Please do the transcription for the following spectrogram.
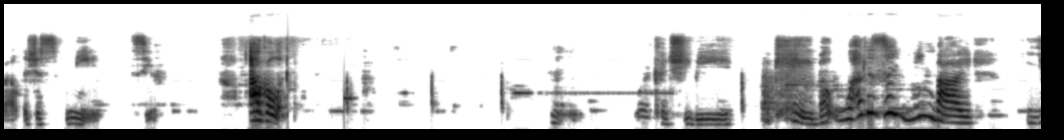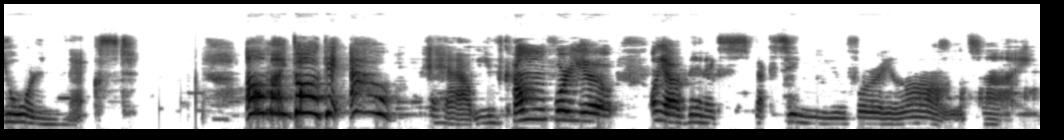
Well, it's just me this here. I'll go look. Hmm. Where could she be? Okay, but what does it mean by you're next? Oh my dog, get out! We've come for you. We have been expecting you for a long time.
